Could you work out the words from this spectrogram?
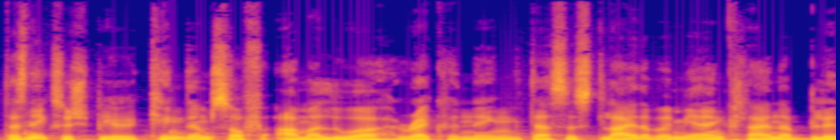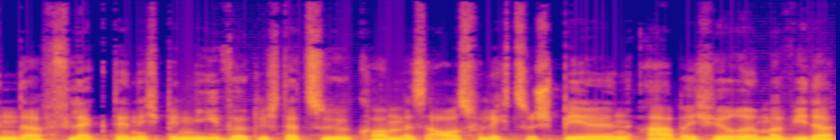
Das nächste Spiel, Kingdoms of Amalur Reckoning, das ist leider bei mir ein kleiner blinder Fleck, denn ich bin nie wirklich dazu gekommen, es ausführlich zu spielen, aber ich höre immer wieder,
